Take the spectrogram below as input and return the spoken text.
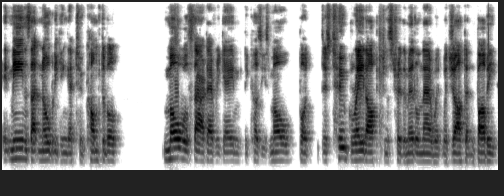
It means that nobody can get too comfortable. Mo will start every game because he's Mo, but there's two great options through the middle now with, with Jota and Bobby.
